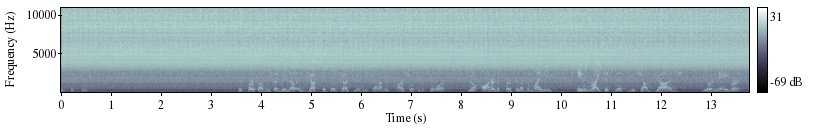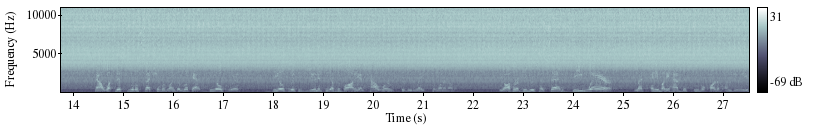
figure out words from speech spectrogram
15. Says, first off, you shall do no injustice or judgment. You shall not be partial to the poor, nor honor the person of the mighty. In righteousness you shall judge your neighbor. Now, what this little section we're going to look at deals with, deals with the unity of the body and how we're to relate to one another. The author of Hebrews has said, beware lest anybody have this evil heart of unbelief.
